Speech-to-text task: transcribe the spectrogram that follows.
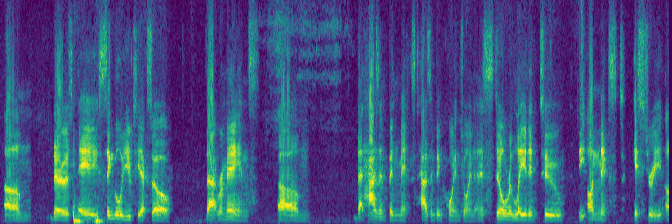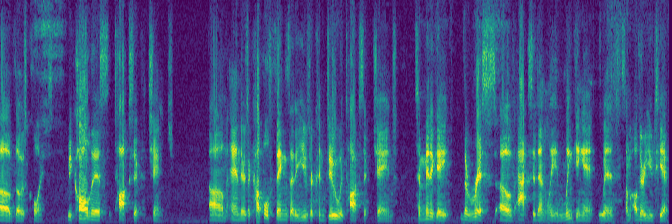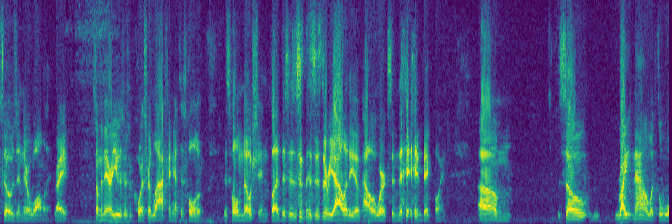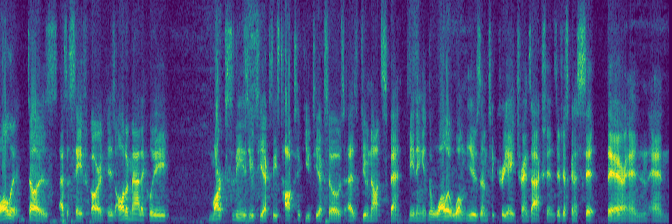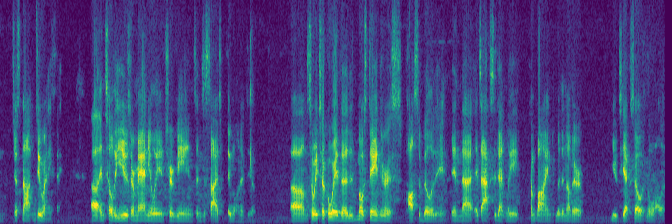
um, there's a single UTXO that remains um, that hasn't been mixed, hasn't been coin joined, and is still related to the unmixed history of those coins. We call this toxic change. Um, and there's a couple things that a user can do with toxic change to mitigate the risks of accidentally linking it with some other UTXOs in their wallet, right? So Monero users, of course, are laughing at this whole this whole notion, but this is this is the reality of how it works in the, in Bitcoin. Um, so right now, what the wallet does as a safeguard is automatically marks these UTX, these toxic UTXOs as do not spend, meaning the wallet won't use them to create transactions. They're just going to sit there and and just not do anything uh, until the user manually intervenes and decides what they want to do. Um, so we took away the, the, most dangerous possibility in that it's accidentally combined with another UTXO in the wallet.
